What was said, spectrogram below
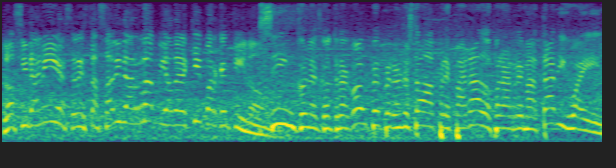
los iraníes en esta salida rápida del equipo argentino. Cinco en el contragolpe, pero no estaba preparado para rematar Higuaín.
